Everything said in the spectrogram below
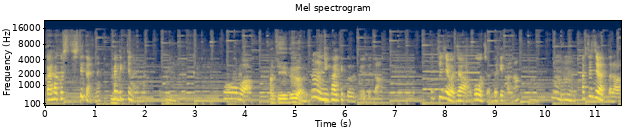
外泊ししてたよね。帰ってきてないね。うん。今日は、8時ぐらい。うん、に帰ってくるって言ってた。8時はじゃあ、ゴーちゃんだけかな。うんうん。8時やったら、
